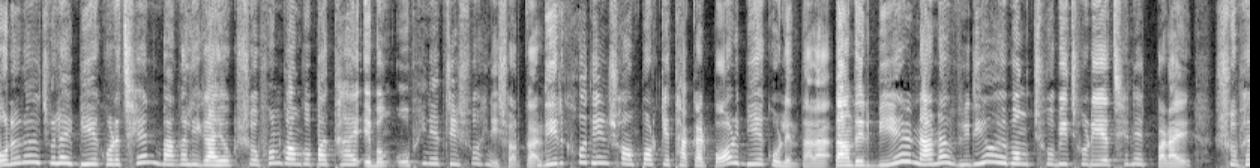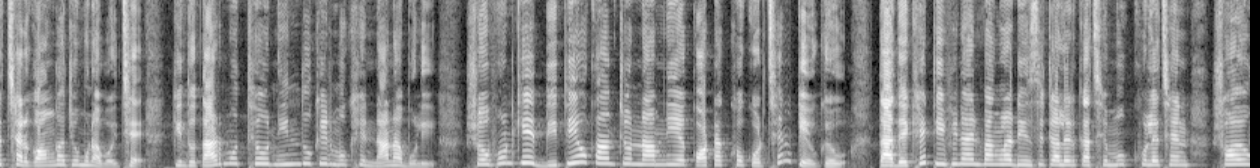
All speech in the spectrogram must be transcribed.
পনেরোই জুলাই বিয়ে করেছেন বাঙালি গায়ক শোভন গঙ্গোপাধ্যায় এবং অভিনেত্রী সোহিনী সরকার। দীর্ঘদিন সম্পর্কে থাকার পর বিয়ে করলেন তারা। তাদের বিয়ের নানা ভিডিও এবং ছবি ছড়িয়েছে নেটপাড়ায় শুভেচ্ছার গঙ্গা যমুনা বইছে। কিন্তু তার মধ্যেও নিন্দুকের মুখে নানা বলি। শোভনকে দ্বিতীয় কাঞ্চন নাম নিয়ে কটাক্ষ করছেন কেউ কেউ। তা দেখে টিভি নাইন বাংলা ডিজিটালের কাছে মুখ খুলেছেন স্বয়ং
